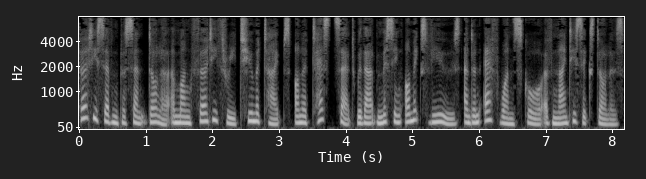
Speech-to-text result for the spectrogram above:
37% dollar among 33 tumor types on a test set without missing omics views and an F1 score of $96.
